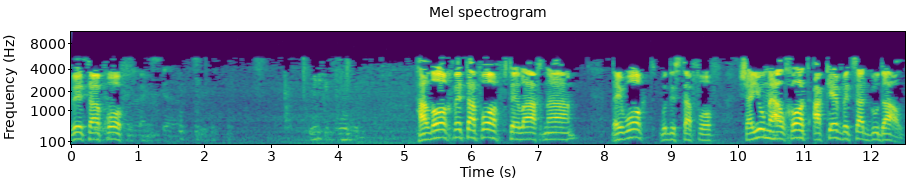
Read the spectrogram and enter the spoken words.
v'tafof. Haloch v'tafof telachna. They walked with this tafof. Shayu mehalchot akev b'tzad gudal.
